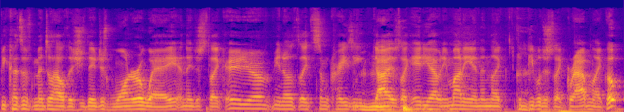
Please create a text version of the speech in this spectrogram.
because of mental health issues. They just wander away and they just like, hey, do you have you know, it's like some crazy Mm-hmm. guys like, hey, do you have any money? And then like the people just like grab them like, oh,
